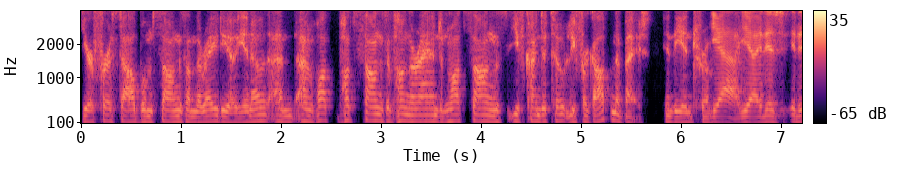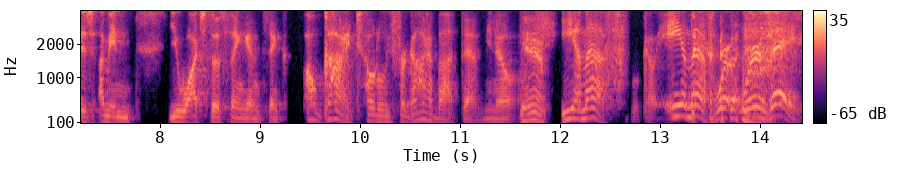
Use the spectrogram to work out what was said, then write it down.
your first album songs on the radio, you know, and and what what songs have hung around and what songs you've kind of totally forgotten about in the interim. Yeah, yeah, it is. It is. I mean, you watch those things and think, oh God, I totally forgot about them. You know, yeah. EMF, EMF, where where are they?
